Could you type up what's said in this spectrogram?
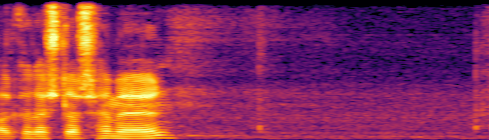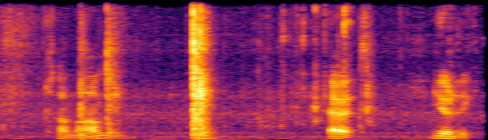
arkadaşlar hemen Tamam. Evet. Girdik.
